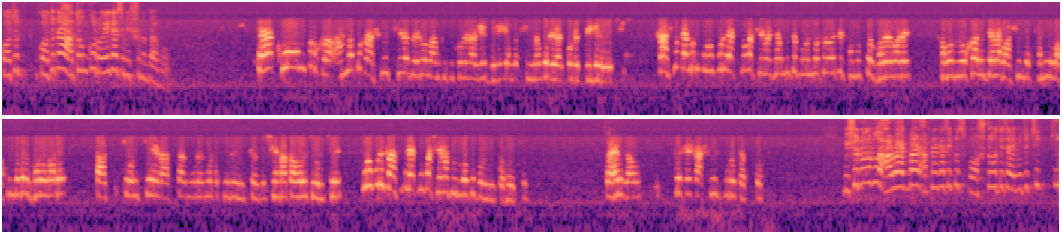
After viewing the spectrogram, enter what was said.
কত, কতটা আতঙ্ক রয়ে গেছে বিশ্বনাথবাবু? এখন তো আমরা তো কাশ্মীর ছেড়ে বেরোলাম কিছুক্ষণের আগে, বেরিয়ে আমরা শ্রীনগর এয়ারপোর্টের দিকে রয়েছি। কাশ্মীর এখন পুরোপুরি এক প্রকার সেনা ছাউনিতে পরিণত হয়েছে, সমস্ত ঘরে ঘরে। সমস্ত লোকাল যারা বাসিন্দা, স্থানীয় বাসিন্দাদের ঘরে ঘরে কাজ চলছে, রাস্তার মোড়ে মোড়ে পুলিশ চলছে সেনা টহল চলছে। পুরোপুরি কাশ্মীর এক প্রকার সেনা দুর্গতে পরিণত হয়েছে। পেহেলগাঁও থেকে কাশ্মীর পুরো চত্বর বিশ্বনাথবাবু আরও একবার আপনার কাছে একটু স্পষ্ট হতে চাইব যে ঠিক কি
